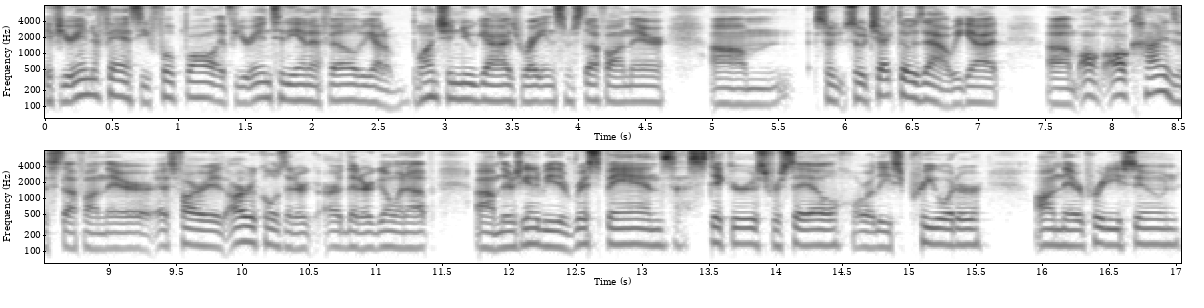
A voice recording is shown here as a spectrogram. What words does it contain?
If you're into fantasy football, if you're into the NFL, we got a bunch of new guys writing some stuff on there. Um, so so check those out. We got um, all, all kinds of stuff on there as far as articles that are, are that are going up. Um, there's going to be the wristbands, stickers for sale, or at least pre-order on there pretty soon.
